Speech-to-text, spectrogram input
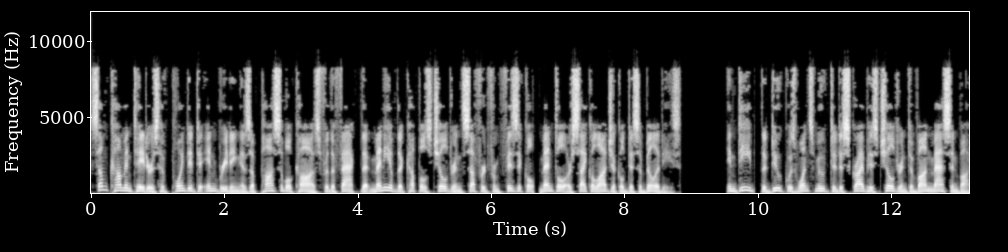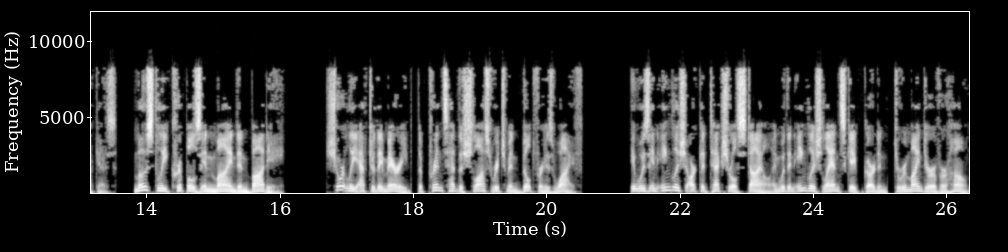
Some commentators have pointed to inbreeding as a possible cause for the fact that many of the couple's children suffered from physical, mental or psychological disabilities. Indeed, the Duke was once moved to describe his children to von Massenbach as, "...mostly cripples in mind and body." Shortly after they married, the prince had the Schloss Richmond built for his wife. It was in English architectural style and with an English landscape garden, to remind her of her home.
